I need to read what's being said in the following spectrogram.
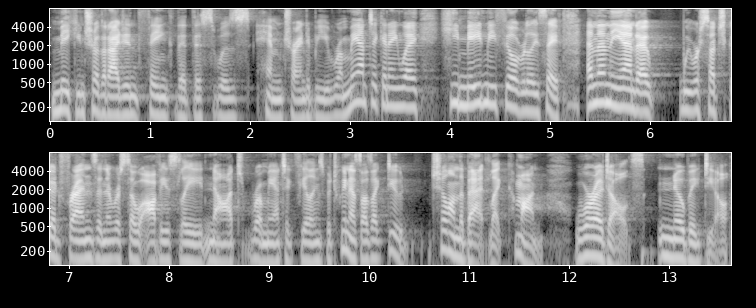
making sure that I didn't think that this was him trying to be romantic in any way. He made me feel really safe. And then the end, I we were such good friends and there were so obviously not romantic feelings between us. I was like, dude, chill on the bed. Like, come on, we're adults. No big deal.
